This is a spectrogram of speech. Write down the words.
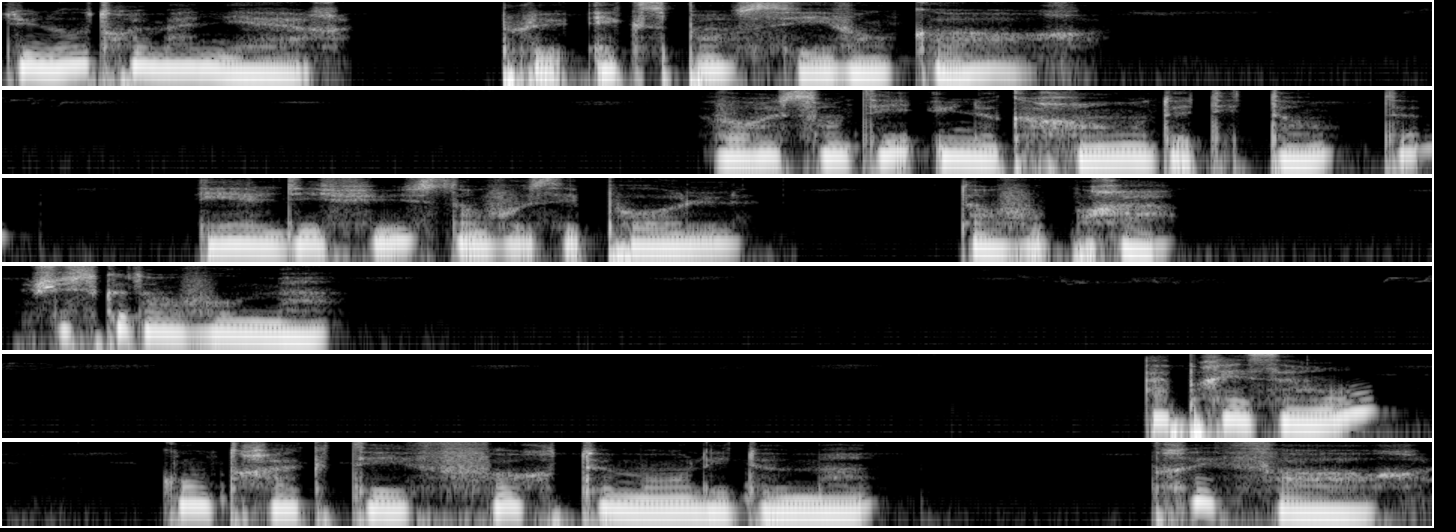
d'une autre manière, plus expansive encore. Vous ressentez une grande détente et elle diffuse dans vos épaules, dans vos bras, jusque dans vos mains. À présent, contractez fortement les deux mains, très fort.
